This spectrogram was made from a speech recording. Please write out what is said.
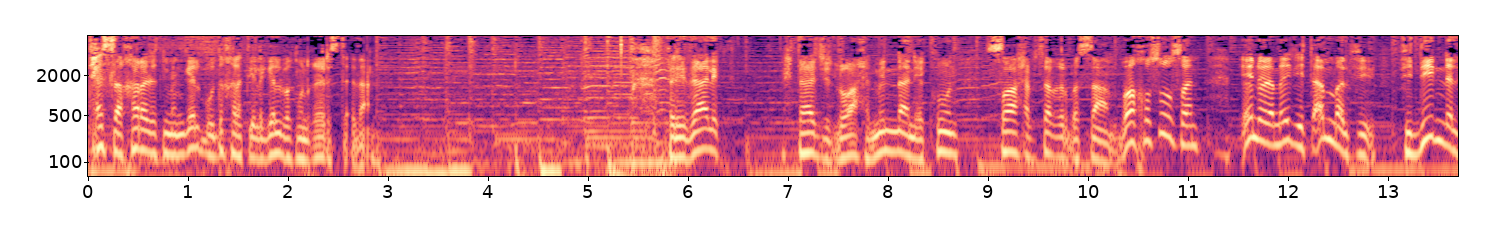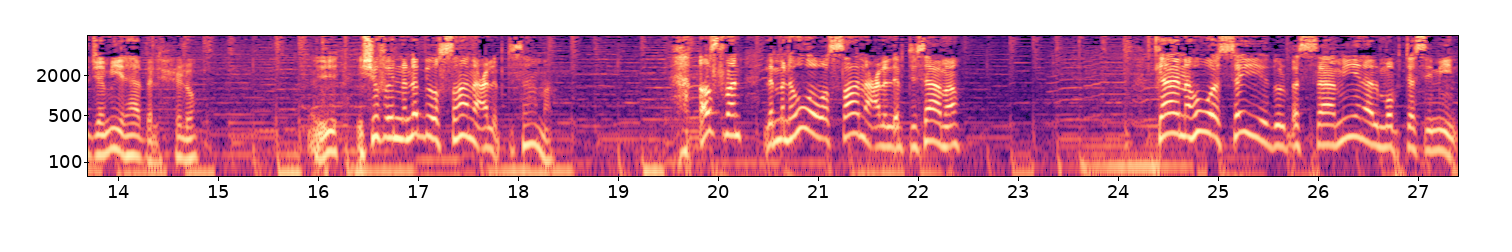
تحسها خرجت من قلبه ودخلت إلى قلبك من غير استئذان. فلذلك يحتاج الواحد منا أن يكون صاحب ثغر بسام. وخصوصا إنه لما يجي يتأمل في في ديننا الجميل هذا الحلو يشوف إنه النبي وصانا على الابتسامة. أصلا لما هو وصانا على الابتسامة كان هو سيد البسامين المبتسمين.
